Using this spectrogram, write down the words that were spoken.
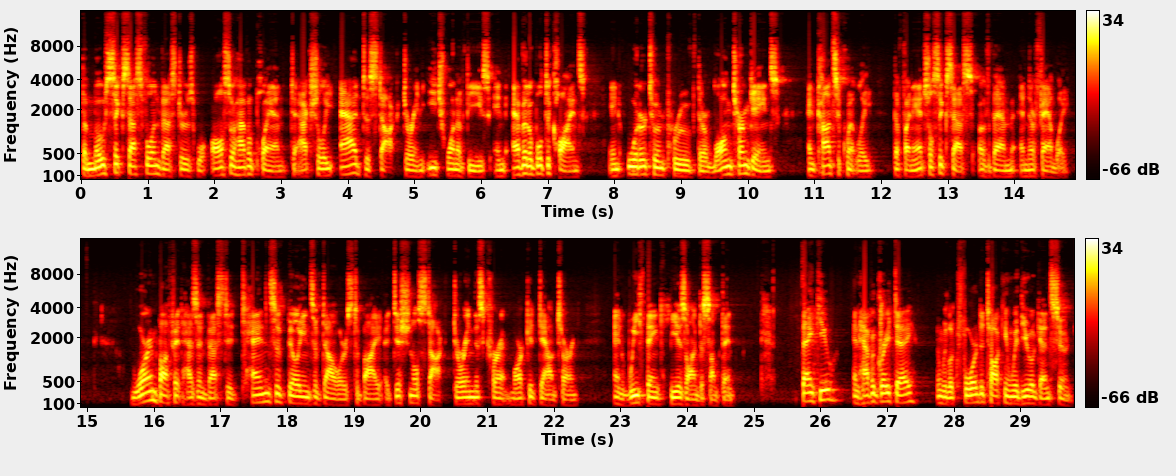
The most successful investors will also have a plan to actually add to stock during each one of these inevitable declines in order to improve their long term gains and consequently the financial success of them and their family. Warren Buffett has invested tens of billions of dollars to buy additional stock during this current market downturn, and we think he is onto something. Thank you and have a great day, and we look forward to talking with you again soon.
